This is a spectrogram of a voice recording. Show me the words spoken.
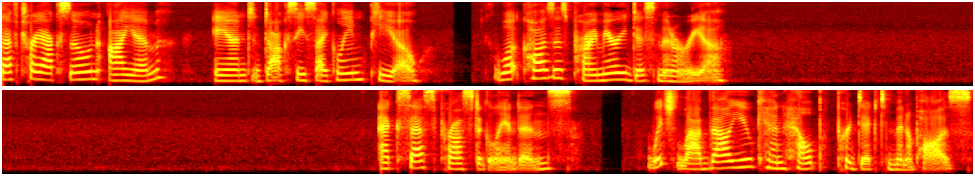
Ceftriaxone IM and doxycycline PO. What causes primary dysmenorrhea? Excess prostaglandins. Which lab value can help predict menopause?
